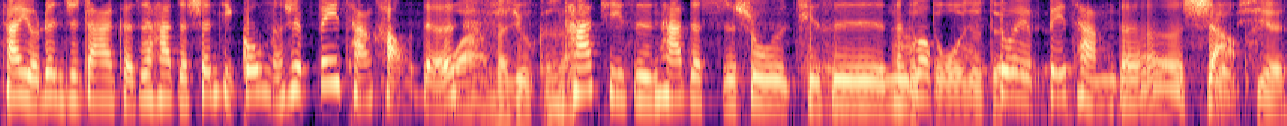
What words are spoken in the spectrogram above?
他有认知障碍，可是他的身体功能是非常好的。哇，那就可能。他其实他的时数其实能够多就对。对，非常的少。有限。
